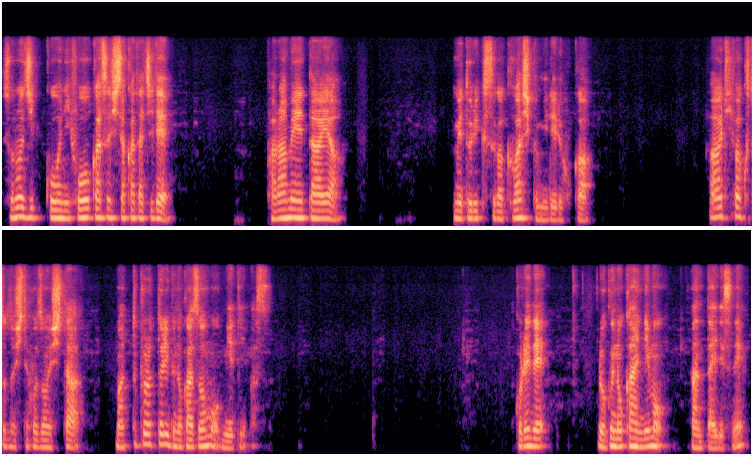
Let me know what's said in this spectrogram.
その実行にフォーカスした形で、パラメータやメトリクスが詳しく見れるほか、アーティファクトとして保存したマットプロットリブの画像も見えています。これでログの管理も安泰ですね。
